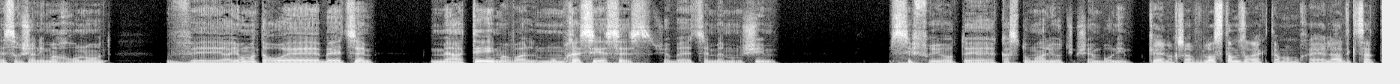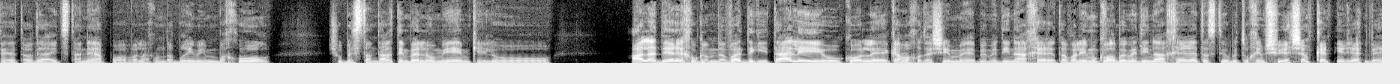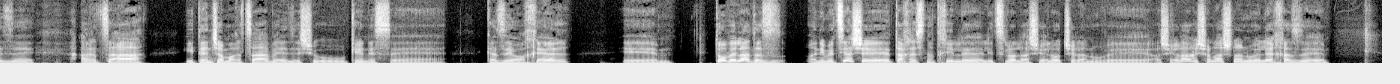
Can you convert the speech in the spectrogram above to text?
בעשר שנים האחרונות, והיום אתה רואה בעצם מעטים, אבל מומחי CSS, שבעצם מממשים ספריות אה, קסטומליות שהם בונים. כן, עכשיו, לא סתם זרקת מומחה, אלעד קצת, אה, אתה יודע, הצטנע פה, אבל אנחנו מדברים עם בחור שהוא בסטנדרטים בינלאומיים, כאילו, על הדרך הוא גם נווד דיגיטלי, הוא כל uh, כמה חודשים uh, במדינה אחרת, אבל אם הוא כבר במדינה אחרת, אז תהיו בטוחים שהוא יהיה שם כנראה באיזה הרצאה, ייתן שם הרצאה באיזשהו כנס uh, כזה או אחר. Uh, טוב, אלעד, אז אני מציע שתכלס נתחיל uh, לצלול לשאלות שלנו, והשאלה הראשונה שלנו אליך זה,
